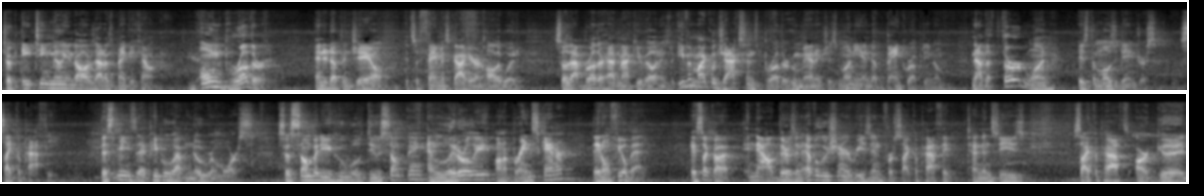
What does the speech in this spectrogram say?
Took $18 million out of his bank account. Own brother ended up in jail. It's a famous guy here in Hollywood. So that brother had Machiavellianism. Even Michael Jackson's brother, who managed his money, ended up bankrupting him. Now, the third one is the most dangerous psychopathy. This means that people who have no remorse. So, somebody who will do something and literally on a brain scanner, they don't feel bad. It's like a, now there's an evolutionary reason for psychopathic tendencies. Psychopaths are good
